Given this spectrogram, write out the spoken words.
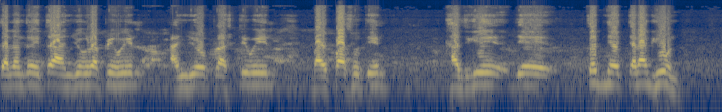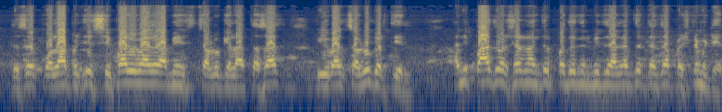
त्यानंतर इथं अँजिओग्राफी होईल अँजिओप्लास्टी होईल बायपास होतील. खाजगी जे तज्ज्ञ आहेत त्यांना घेऊन जसं कोल्हापूरची शिफा विभाग आम्ही चालू केला तसाच विभाग चालू करतील. आणि पाच वर्षानंतर पदनिर्मिती झाल्यानंतर त्यांचा प्रश्न मिटेल.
